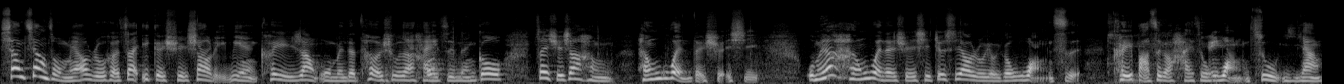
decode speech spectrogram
像这样子，我们要如何在一个学校里面，可以让我们的特殊的孩子能够在学校很很稳的学习？我们要很稳的学习，就是要如有一个网字。可以把这个孩子网住一样，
